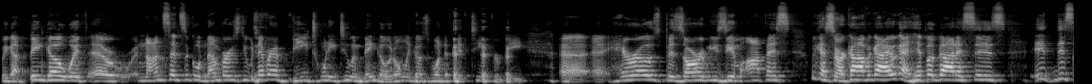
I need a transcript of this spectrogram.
we got bingo with uh, nonsensical numbers. You would never have B22 in bingo, it only goes 1 to 15 for B. Uh, uh, Harrow's Bizarre Museum Office, we got sarcophagi, we got hippo goddesses. It, this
